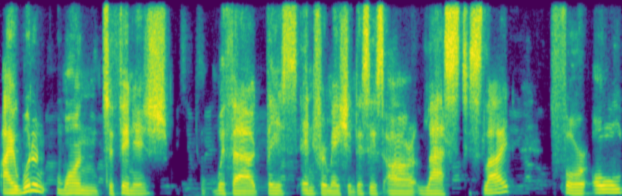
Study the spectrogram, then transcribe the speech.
I wouldn't want to finish without this information. This is our last slide for all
